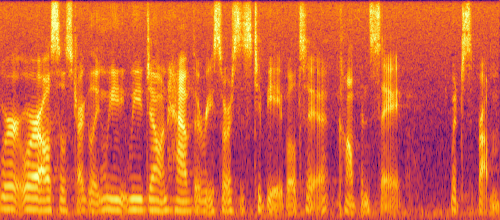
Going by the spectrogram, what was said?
We're, we're also struggling. We, we don't have the resources to be able to compensate, which is a problem.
